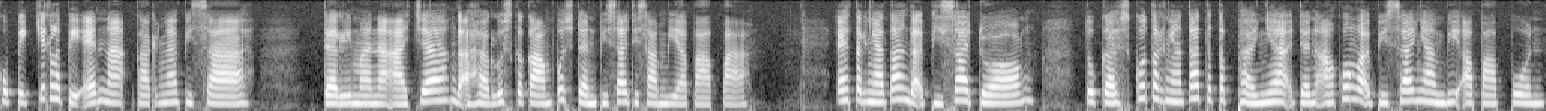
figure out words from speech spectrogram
kupikir lebih enak karena bisa dari mana aja, nggak harus ke kampus dan bisa disambi apa-apa. Eh ternyata nggak bisa dong tugasku ternyata tetap banyak dan aku nggak bisa nyambi apa pun.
